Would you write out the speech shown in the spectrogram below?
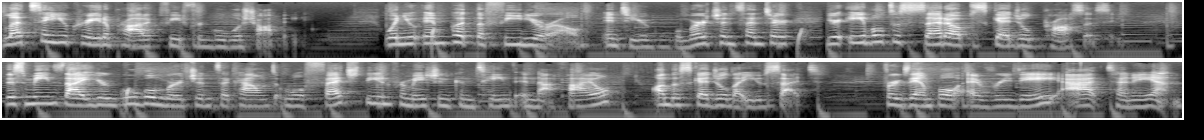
let's say you create a product feed for Google Shopping. When you input the feed URL into your Google Merchant Center, you're able to set up scheduled processing. This means that your Google Merchants account will fetch the information contained in that file on the schedule that you set. For example, every day at 10 a.m.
